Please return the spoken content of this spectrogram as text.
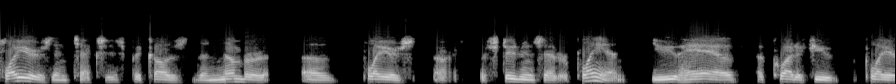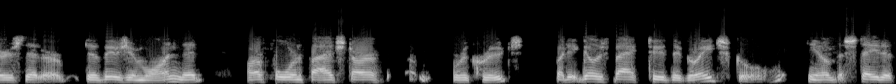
players in Texas because the number of players or students that are playing, you have quite a few players that are Division One that are four and five star recruits. But it goes back to the grade school. You know, the state of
